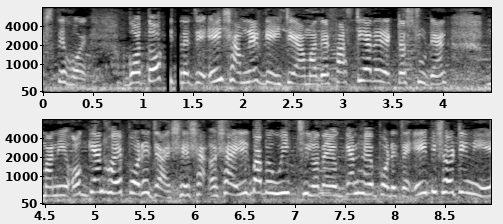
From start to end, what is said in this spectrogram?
আসতে হয়। গত যে এই সামনের গেইটে আমাদের ফার্স্ট ইয়ারের একটা স্টুডেন্ট মানে অজ্ঞান হয়ে পড়ে যায়। সে শারীরিকভাবে উইক ছিল, তাই অজ্ঞান হয়ে পড়ে যায়। এই বিষয়টি নিয়ে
